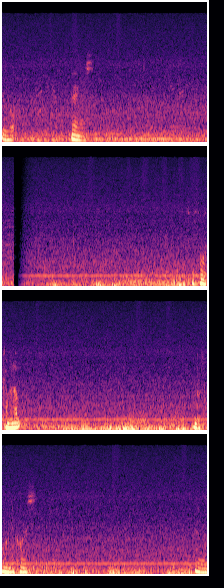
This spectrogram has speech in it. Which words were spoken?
Good. Very nice. Hole coming up. The course. Little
